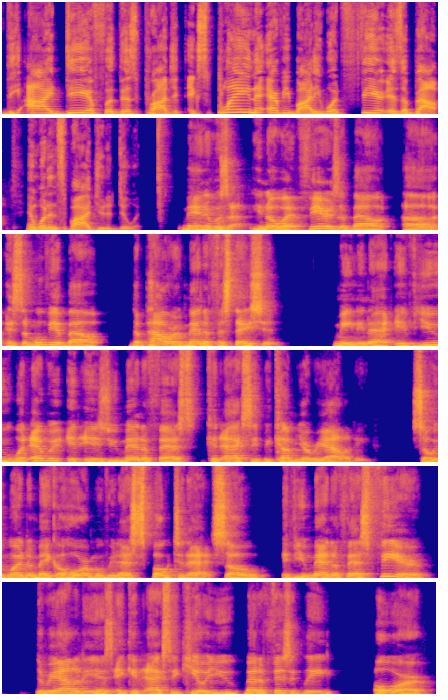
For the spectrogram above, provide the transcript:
the idea for this project. Explain to everybody what Fear is about and what inspired you to do it. Man, it was, you know what? Fear is about, uh, it's a movie about the power of manifestation meaning that if you, whatever it is you manifest, could actually become your reality. So we wanted to make a horror movie that spoke to that. So if you manifest fear, the reality is it can actually kill you metaphysically or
